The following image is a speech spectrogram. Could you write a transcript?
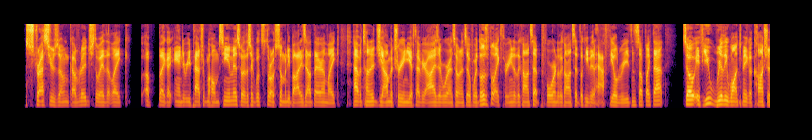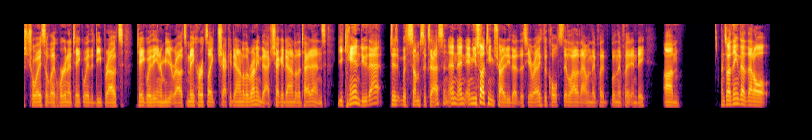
stress your zone coverage the way that like a like a Andy Reid Patrick Mahomes team is, where it's like let's throw so many bodies out there and like have a ton of geometry and you have to have your eyes everywhere and so on and so forth. Just put like three into the concept, four into the concept. They'll keep it at half field reads and stuff like that. So if you really want to make a conscious choice of like we're going to take away the deep routes, take away the intermediate routes, make Hurts like check it down to the running back, check it down to the tight ends, you can do that to, with some success. And, and and and you saw teams try to do that this year, right? Like the Colts did a lot of that when they played when they played Indy. Um, and so I think that that'll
